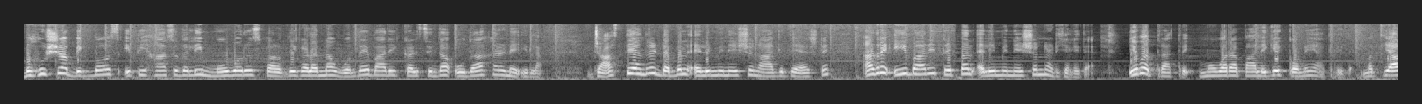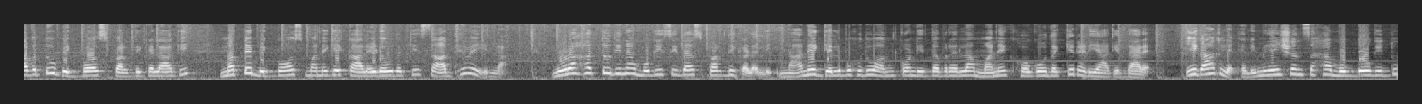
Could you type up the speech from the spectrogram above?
ಬಹುಶಃ ಬಿಗ್ ಬಾಸ್ ಇತಿಹಾಸದಲ್ಲಿ ಮೂವರು ಸ್ಪರ್ಧಿಗಳನ್ನು ಒಂದೇ ಬಾರಿ ಕಳಿಸಿದ್ದ ಉದಾಹರಣೆ ಇಲ್ಲ. ಜಾಸ್ತಿ ಅಂದರೆ ಡಬಲ್ ಎಲಿಮಿನೇಷನ್ ಆಗಿದೆ ಅಷ್ಟೇ. ಆದರೆ ಈ ಬಾರಿ ಟ್ರಿಪಲ್ ಎಲಿಮಿನೇಷನ್ ನಡೆಯಲಿದೆ. ಇವತ್ತು ರಾತ್ರಿ ಮೂವರ ಪಾಲಿಗೆ ಕೊನೆಯಾಗಲಿದೆ. ಮತ್ಯಾವತ್ತೂ ಬಿಗ್ ಬಾಸ್ ಸ್ಪರ್ಧಿಗಳಾಗಿ ಮತ್ತೆ ಬಿಗ್ ಬಾಸ್ ಮನೆಗೆ ಕಾಲಿಡುವುದಕ್ಕೆ ಸಾಧ್ಯವೇ ಇಲ್ಲ. ನೂರ ಹತ್ತು ದಿನ ಮುಗಿಸಿದ ಸ್ಪರ್ಧಿಗಳಲ್ಲಿ ನಾನೇ ಗೆಲ್ಲಬಹುದು ಅಂದ್ಕೊಂಡಿದ್ದವರೆಲ್ಲ ಮನೆಗೆ ಹೋಗೋದಕ್ಕೆ ರೆಡಿಯಾಗಿದ್ದಾರೆ. ಈಗಾಗಲೇ ಎಲಿಮಿನೇಷನ್ ಸಹ ಮುಗ್ದೋಗಿದ್ದು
